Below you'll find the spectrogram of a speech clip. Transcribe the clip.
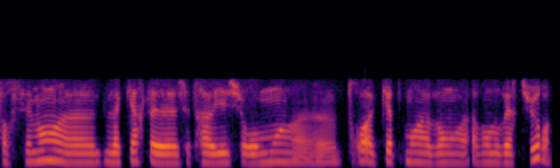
forcément, la carte s'est travaillée sur au moins trois à quatre mois avant, avant l'ouverture.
